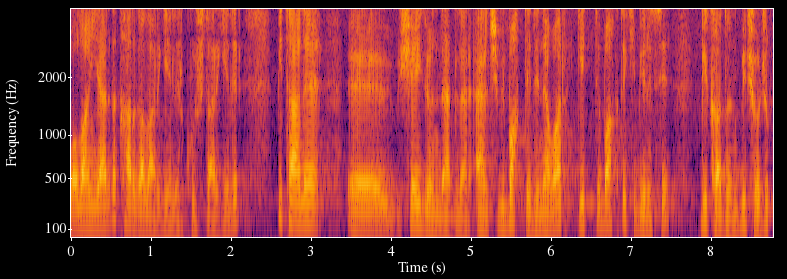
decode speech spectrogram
olan yerde kargalar gelir, kuşlar gelir. Bir tane e, şey gönderdiler, elçi bir bak dedi ne var? Gitti baktı ki birisi, bir kadın, bir çocuk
